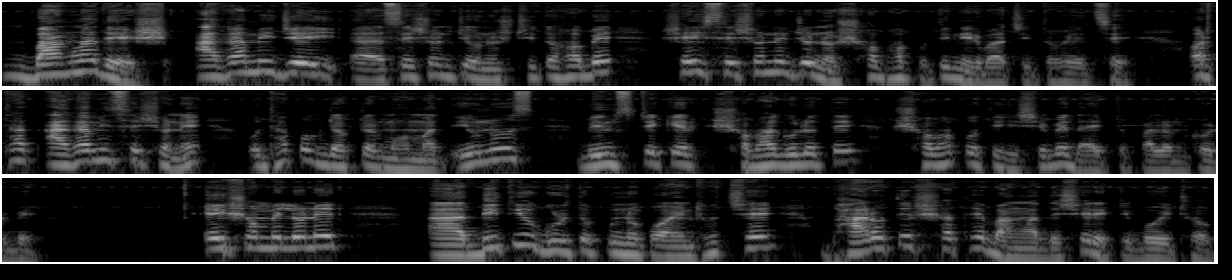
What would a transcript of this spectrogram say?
বাংলাদেশ আগামী যেই সেশনটি অনুষ্ঠিত হবে, সেই সেশনের জন্য সভাপতি নির্বাচিত হয়েছে। অর্থাৎ আগামী সেশনে অধ্যাপক ডক্টর মোহাম্মদ ইউনুস বিমস্টেকের সভাগুলোতে সভাপতি হিসেবে দায়িত্ব পালন করবে। এই সম্মেলনের দ্বিতীয় গুরুত্বপূর্ণ পয়েন্ট হচ্ছে ভারতের সাথে বাংলাদেশের একটি বৈঠক।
